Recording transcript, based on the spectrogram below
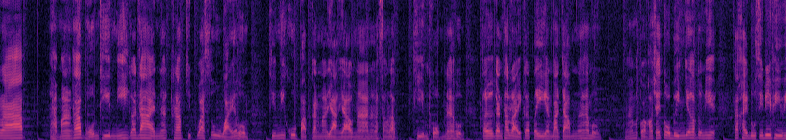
รับอะมาครับผมทีมนี้ก็ได้นะครับ คิดว่าสู้ไหวครับผม ทีมนี้คู่ปรับกันมาอย่างยาวนานนะครับสำหรับทีมผมนะครับผมเตอกันเท่าไหร่ก็ตีกันประจำนะครับผมนะเมื่อก่อนเขาใช้ตัวบินเยอะครับตัวนี้ ถ้าใครดูซีรีส์ PVP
